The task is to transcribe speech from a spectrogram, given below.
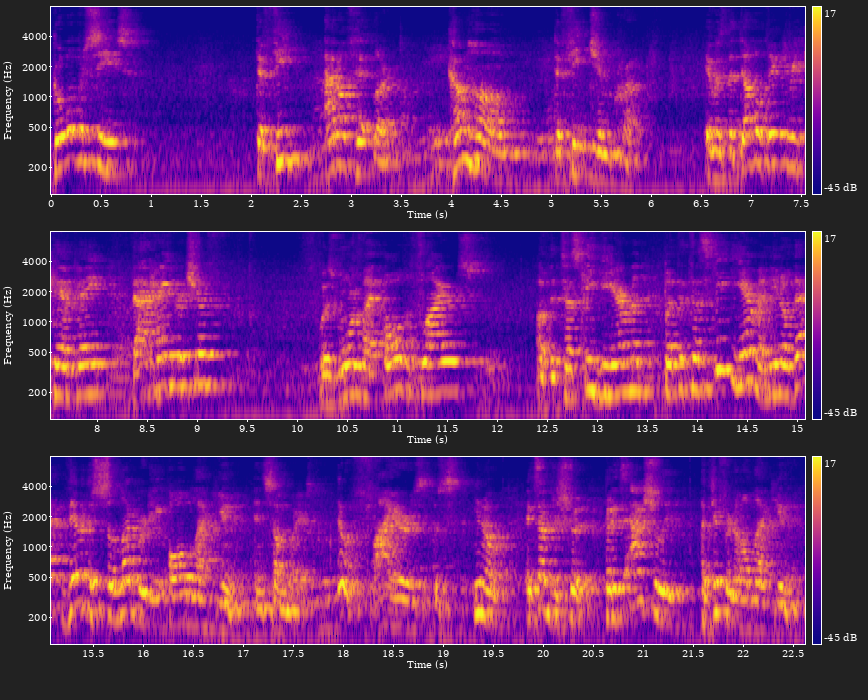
Go overseas, defeat Adolf Hitler, come home, defeat Jim Crow. It was the double victory campaign. That handkerchief was worn by all the flyers of the Tuskegee Airmen. But the Tuskegee Airmen, you know, that they're the celebrity all-black unit in some ways. There were flyers, was, you know, it's understood. But it's actually a different all-black unit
